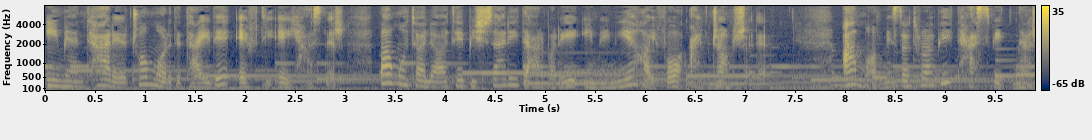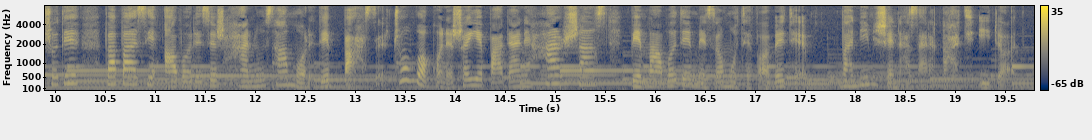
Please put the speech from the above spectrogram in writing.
ایمنتره چون مورد تایید FDA هستش و مطالعات بیشتری درباره ایمنی هایفا انجام شده. اما میزوتراپی تثبیت نشده و بعضی عوارضش هنوز هم مورد بحثه چون واکنش های بدن هر شخص به مواد مزا متفاوته و نمیشه نظر قطعی داد.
